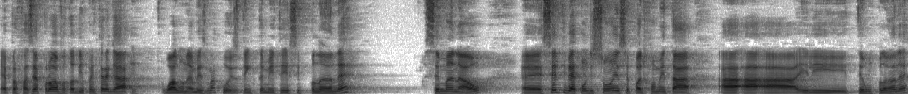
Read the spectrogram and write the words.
é para fazer a prova, tal dia para entregar. O aluno é a mesma coisa, tem que também ter esse planner semanal. É, se ele tiver condições, você pode fomentar a, a, a ele ter um planner.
